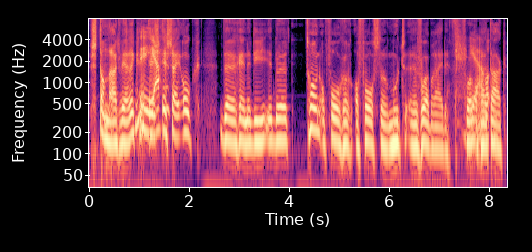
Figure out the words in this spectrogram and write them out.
standaardwerk... Nee, ja. is, is zij ook degene die de troonopvolger of volster moet eh, voorbereiden voor op haar taak.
